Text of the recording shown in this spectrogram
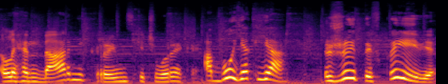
легендарні кримські чебуреки. Або як я. Жити в Києві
